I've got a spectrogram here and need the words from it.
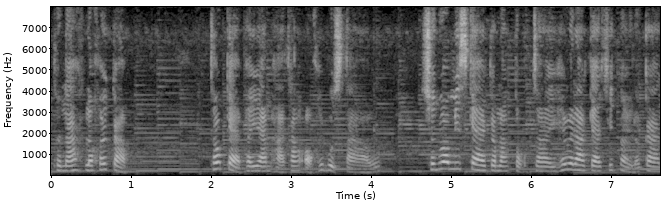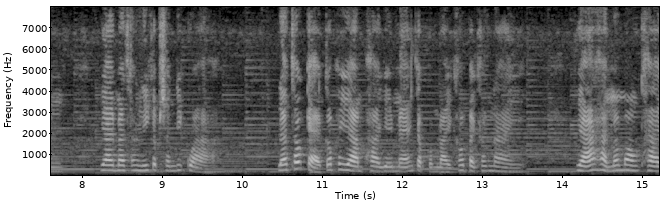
เถอะนะแล้วค่อยกลับ เท่าแก่พยายามหาทางออกให้บุตรสาว ฉันว่ามิสแกกำลังตกใจให้เวลาแกคิดหน่อยแล้วกัน ยายมาทางนี้กับฉันดีกว่า แล้วเท่าแก่ก็พยายามพายายแม้นกับกำไรเข้าไปข้างใน ยาหันมามองไทย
